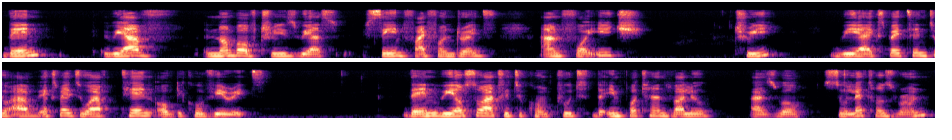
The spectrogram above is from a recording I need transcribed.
Then we have a number of trees. We are saying 500 and for each tree we are expecting to have expect to have 10 of the covariates then we also ask it to compute the importance value as well. So let us run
